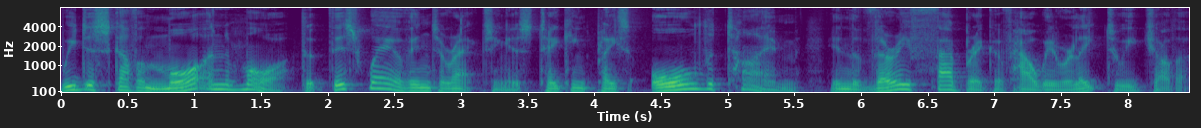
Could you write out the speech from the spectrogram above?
we discover more and more that this way of interacting is taking place all the time in the very fabric of how we relate to each other.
